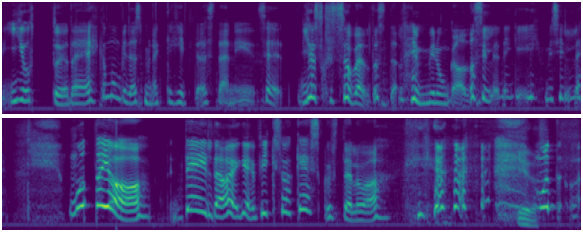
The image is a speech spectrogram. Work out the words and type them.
juttu, joten ehkä mun pitäisi mennä kehittää sitä, niin se joskus soveltuisi tälle minun kaltaisille ihmisille. Mutta joo, teiltä oikein fiksua keskustelua. Kiitos. Mut,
